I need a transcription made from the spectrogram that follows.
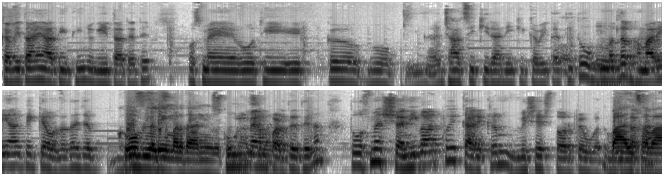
कविताएँ आती थी जो गीत आते थे उसमें वो थी एक वो झांसी की रानी की कविता थी। तो मतलब हमारे यहाँ के क्या होता था जब खूब लड़ी मर्दानी स्कूल में हम पढ़ते थे ना तो उसमें शनिवार को एक कार्यक्रम विशेष तौर पे हुआ था। बाल सभा।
